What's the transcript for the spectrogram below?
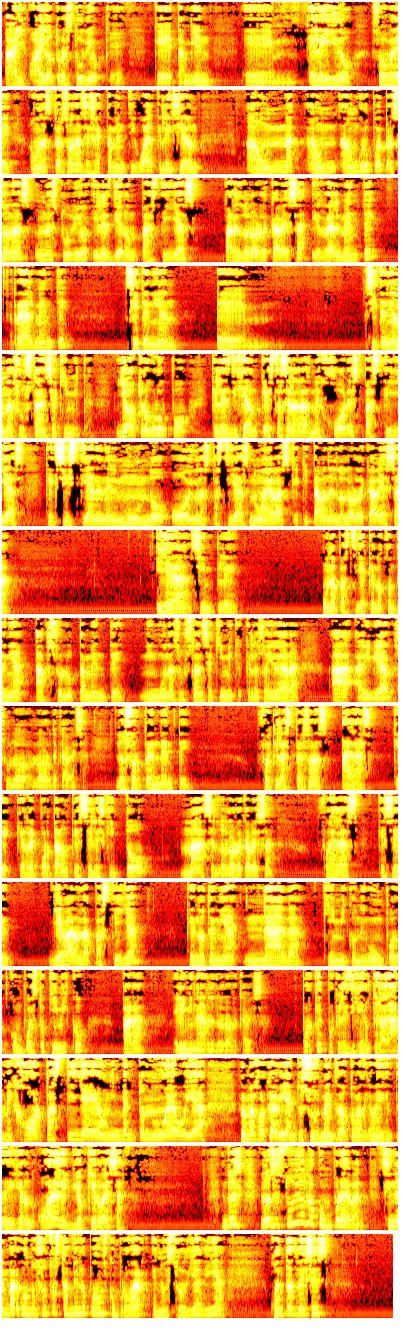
Hay, hay, otro estudio que, que también em, he leído sobre a unas personas exactamente igual, que le hicieron a, una, a, un, a un grupo de personas un estudio y les dieron pastillas para el dolor de cabeza y realmente, realmente sí tenían, em, sí tenían una sustancia química y a otro grupo que les dijeron que estas eran las mejores pastillas que existían en el mundo, hoy unas pastillas nuevas que quitaban el dolor de cabeza, y era simple una pastilla que no contenía absolutamente ninguna sustancia química que los ayudara a aliviar su dolor de cabeza. Lo sorprendente fue que las personas a las que, que reportaron que se les quitó más el dolor de cabeza fue a las que se llevaron la pastilla que no tenía nada químico, ningún compuesto químico para eliminar el dolor de cabeza. ¿Por qué? Porque les dijeron que era la mejor pastilla, era un invento nuevo y era lo mejor que había. Entonces sus mentes automáticamente dijeron, órale, yo quiero esa. Entonces, los estudios lo comprueban. Sin embargo, nosotros también lo podemos comprobar en nuestro día a día. ¿Cuántas veces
